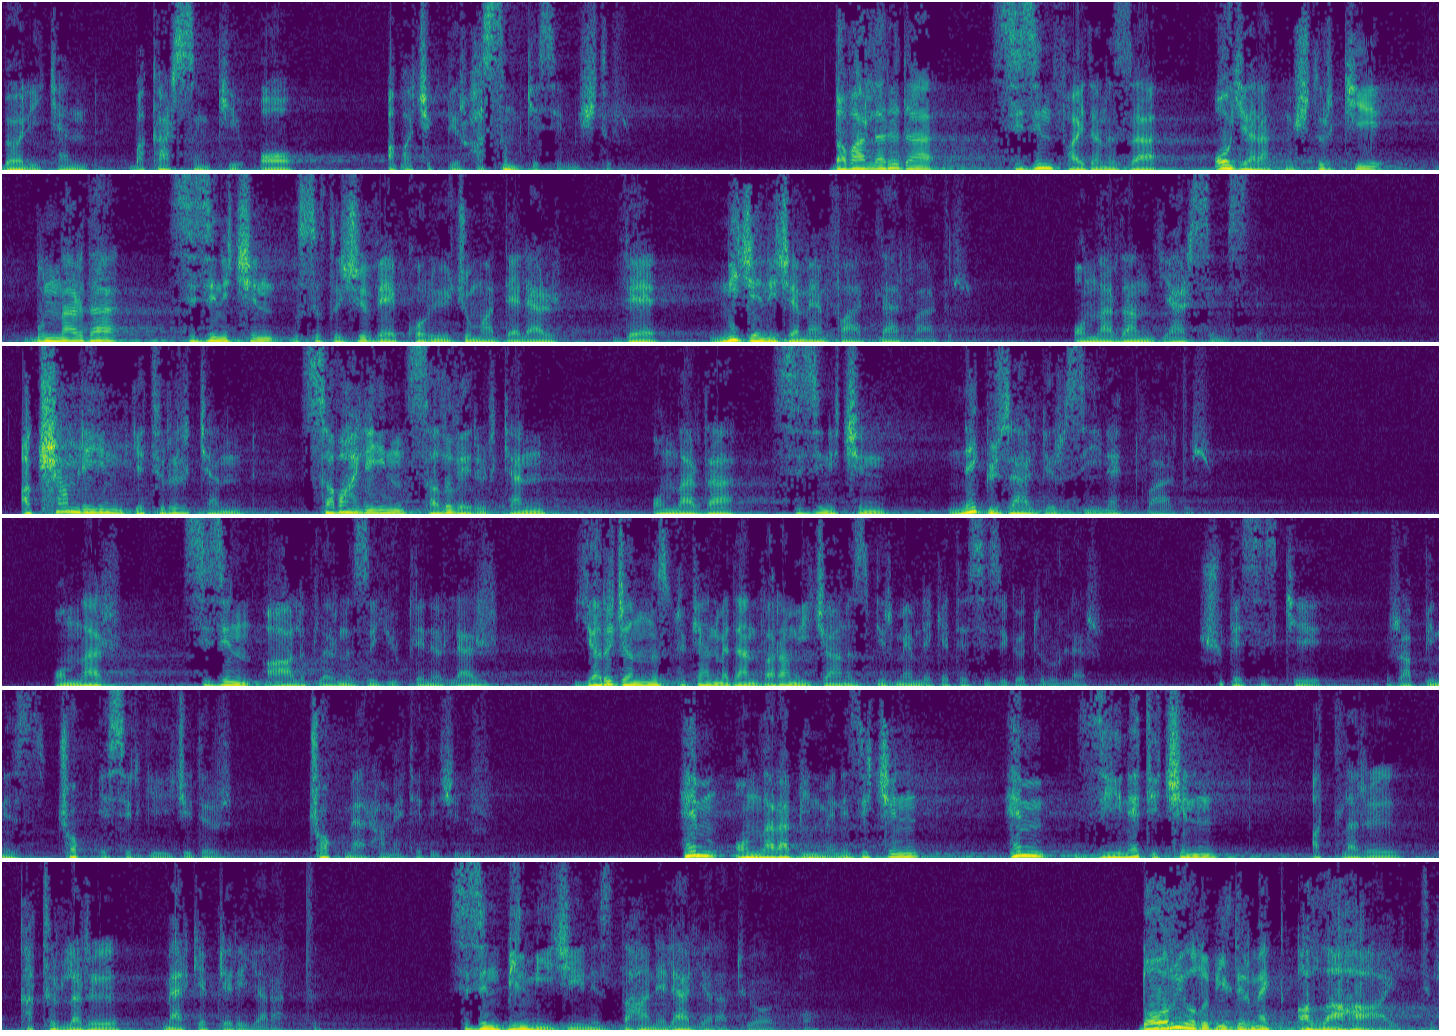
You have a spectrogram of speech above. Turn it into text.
Böyleyken bakarsın ki o apaçık bir hasım kesilmiştir. Davarları da sizin faydanıza o yaratmıştır ki bunlarda sizin için ısıtıcı ve koruyucu maddeler ve nice nice menfaatler vardır. Onlardan yersiniz de. Akşamleyin getirirken, sabahleyin salı verirken, onlarda sizin için ne güzel bir zinet vardır. Onlar sizin ağırlıklarınızı yüklenirler, yarı canınız tükenmeden varamayacağınız bir memlekete sizi götürürler. Şüphesiz ki Rabbiniz çok esirgeyicidir, çok merhamet edicidir. Hem onlara binmeniz için hem zinet için atları, katırları, merkepleri yarattı. Sizin bilmeyeceğiniz daha neler yaratıyor. Doğru yolu bildirmek Allah'a aittir.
